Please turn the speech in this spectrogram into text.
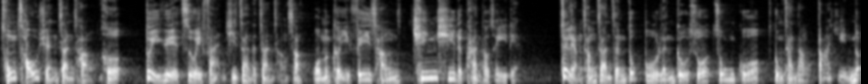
从朝鲜战场和对越自卫反击战的战场上，我们可以非常清晰地看到这一点。这两场战争都不能够说中国共产党打赢了，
